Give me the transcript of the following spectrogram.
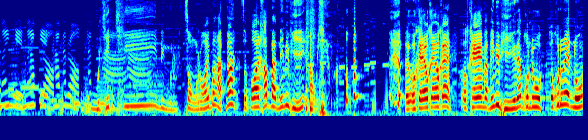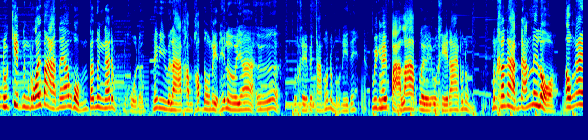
ไม่เกณฑ์ทับหรอกทับหรอกทับโอ้ยคิดขี้หนึ่งสองร้อยบาทป่ะ สปอยครับแบบนี้มีผี เอ้าเออโอเคโอเคโอเคโอเค แบบนี้มีผีนะครับคนดูขอบคุณด้วยหนูหนูกิดหนึ่งร้อยบาทนะครับผมแป๊บนึงนะเดี๋ยวโอ้โหเดี๋ยวไม่มีเวลาทำท็อปโดเนทให้เลยอะเออโอเค ไปตามพ่อหนุ่มคนนี้สิวิ่งให้ป่าลาบเลยโอเคได้พ่อหนุ่ม มันขนาดนั้นเลยเหรอ เอาง่าย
